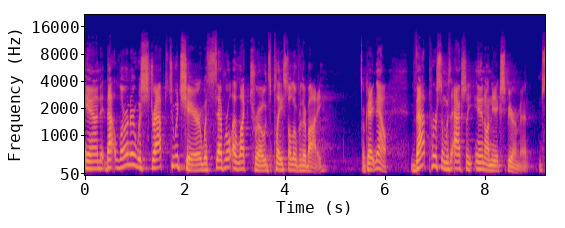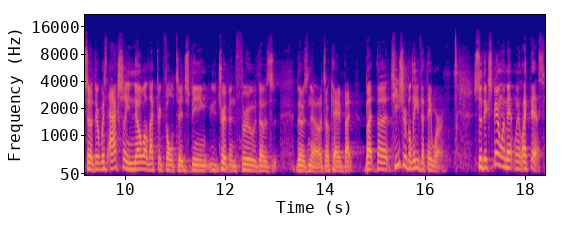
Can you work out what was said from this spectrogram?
And that learner was strapped to a chair with several electrodes placed all over their body. Okay, now, that person was actually in on the experiment. So there was actually no electric voltage being driven through those, those nodes, okay? But, but the teacher believed that they were. So the experiment went like this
